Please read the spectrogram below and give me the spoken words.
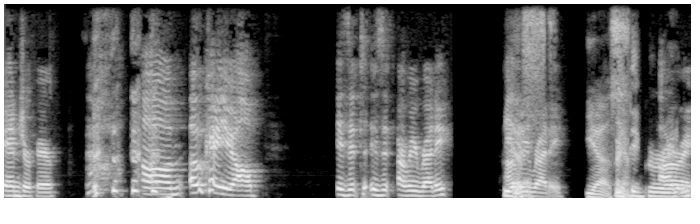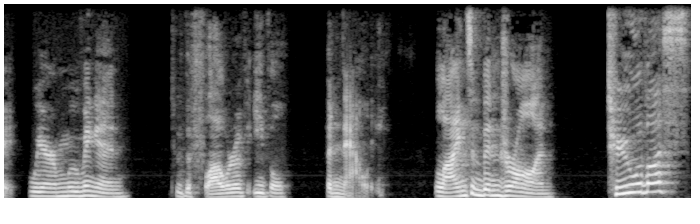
and your hair. um, okay, y'all. Is it, is it, are we ready? Are Yes. we ready? Yes. I think we're ready. right. We are moving in to the Flower of Evil finale. Lines have been drawn. Two of us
